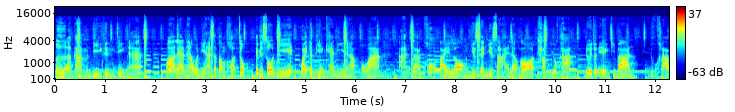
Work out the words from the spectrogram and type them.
เอออาการมันดีขึ้นจริงนะฮะว่าแล้วนะฮะวันนี้อาจจะต้องขอจบ episode นี้ไว้แต่เพียงแค่นี้นะครับเพราะว่าอาจจะขอไปลองยืดเส้นยืดสายแล้วก็ทำโยคะด้วยตัวเองที่บ้านดูครับ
